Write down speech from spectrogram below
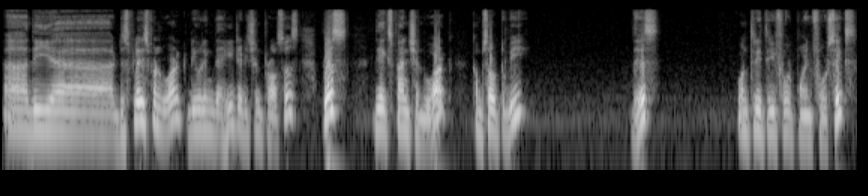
uh, the uh, displacement work during the heat addition process plus the expansion work comes out to be this 1334.46.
